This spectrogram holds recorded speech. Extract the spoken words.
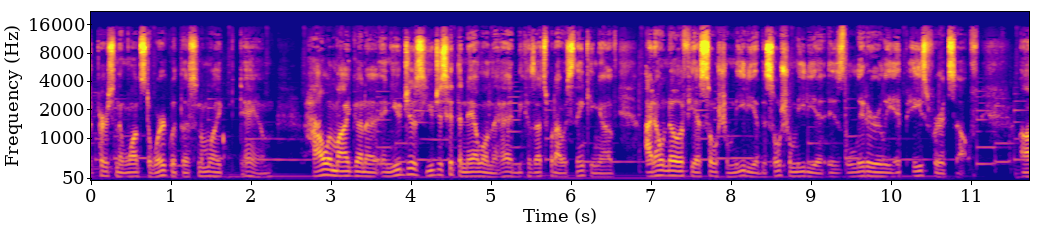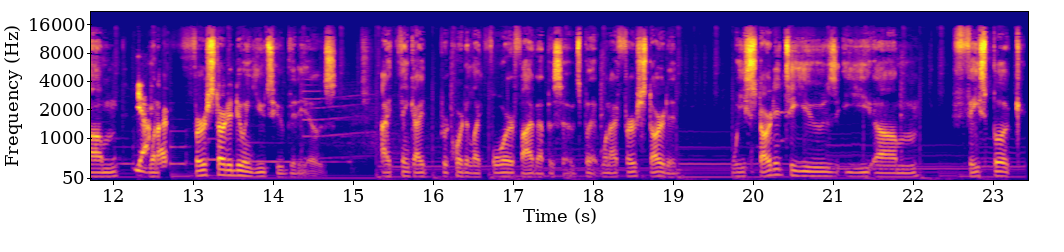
the person that wants to work with us and i'm like damn how am i gonna and you just you just hit the nail on the head because that's what i was thinking of i don't know if he has social media but social media is literally it pays for itself um Yeah. when i first started doing youtube videos i think i recorded like four or five episodes but when i first started we started to use um facebook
